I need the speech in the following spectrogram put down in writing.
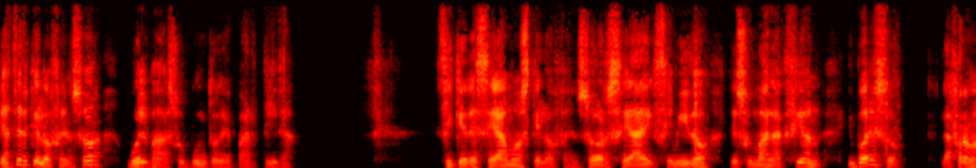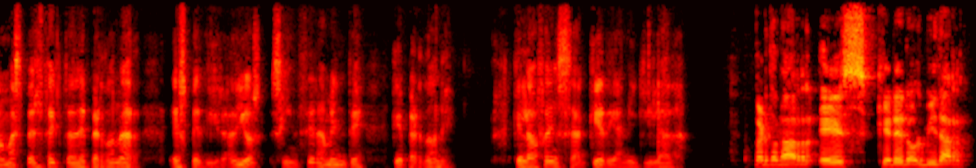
y hacer que el ofensor vuelva a su punto de partida. Sí que deseamos que el ofensor sea eximido de su mala acción y por eso la forma más perfecta de perdonar es pedir a Dios sinceramente que perdone, que la ofensa quede aniquilada. Perdonar es querer olvidar.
